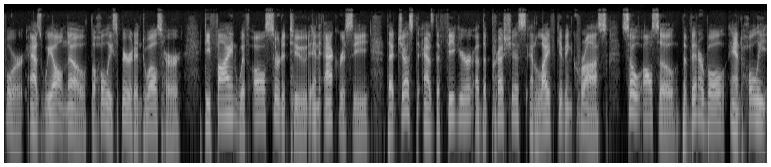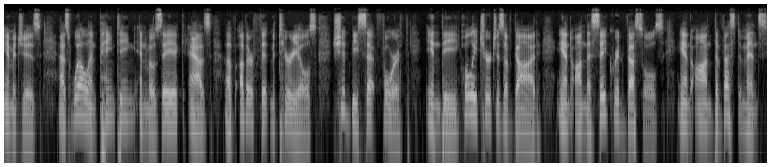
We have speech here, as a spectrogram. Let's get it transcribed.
for, as we all know, the Holy Spirit indwells her, define with all certitude and accuracy that just as the figure of the precious and life giving cross, so also the venerable and holy images, as well in painting and mosaic as of other fit materials, should be set forth in the holy churches of God, and on the sacred vessels, and on the vestments,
